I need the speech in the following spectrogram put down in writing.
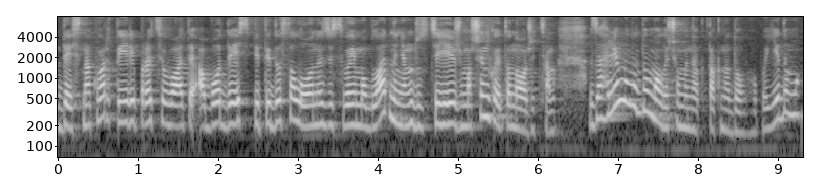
десь на квартирі працювати, або десь піти до салону зі своїм обладнанням, ну, з цією ж машинкою та ножицями. Взагалі ми не думали, що ми так надовго поїдемо.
